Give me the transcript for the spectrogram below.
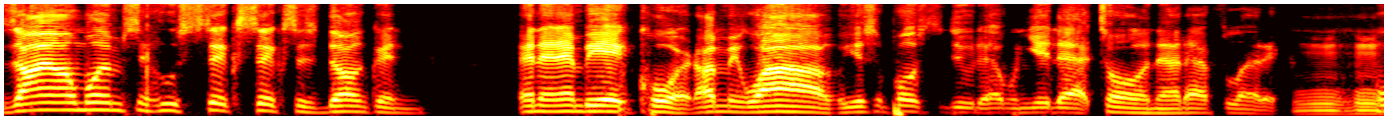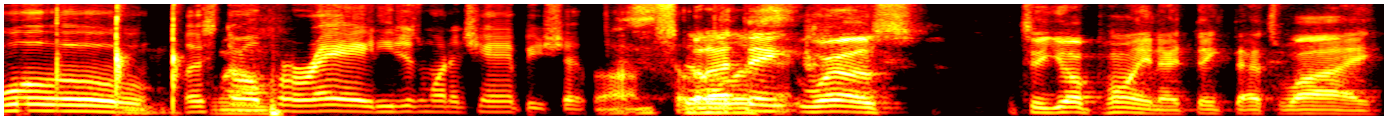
Zion Williamson, who's six six, is dunking in an NBA court. I mean, wow, you're supposed to do that when you're that tall and that athletic. Mm-hmm. Whoa, let's wow. throw a parade. He just won a championship. Um, so but I think, Rose, to your point, I think that's why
